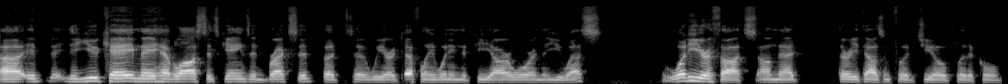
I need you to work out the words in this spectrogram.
Uh, it, the UK may have lost its gains in Brexit, but uh, we are definitely winning the PR war in the US. What are your thoughts on that 30,000 foot geopolitical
